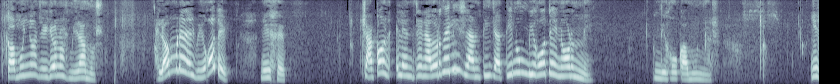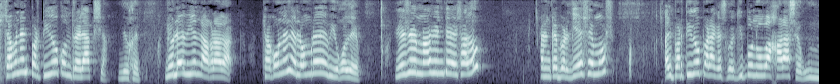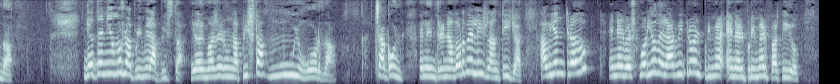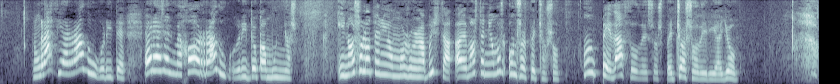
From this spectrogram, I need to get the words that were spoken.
Camuños y yo nos miramos. El hombre del bigote, dije. Chacón, el entrenador del Islantilla, tiene un bigote enorme, dijo Camuñas. Y estaba en el partido contra el Axia, dije. Yo le vi en la grada. Chacón es el hombre de bigote. ¿Y es el más interesado? En que perdiésemos el partido para que su equipo no bajara a segunda. Ya teníamos la primera pista y además era una pista muy gorda. Chacón, el entrenador del Islantilla, había entrado en el vestuario del árbitro en el primer partido. Gracias, Radu, grité. Eres el mejor, Radu, gritó Camuñas. Y no solo teníamos una pista, además teníamos un sospechoso. Un pedazo de sospechoso, diría yo.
